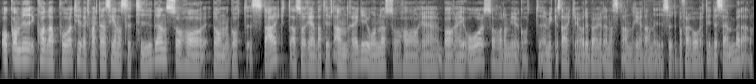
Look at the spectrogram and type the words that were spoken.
Och om vi kollar på tillväxtmarknaden senaste tiden så har de gått starkt, alltså relativt andra regioner så har eh, bara i år så har de ju gått eh, mycket starkare och det började nästan redan i slutet på förra året i december där då.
